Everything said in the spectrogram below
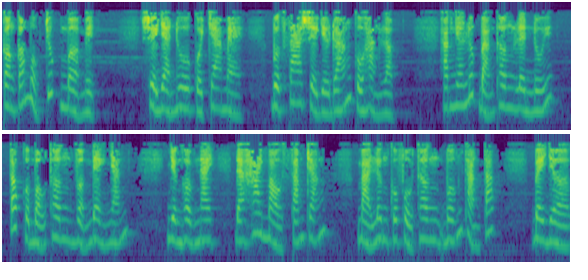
còn có một chút mờ mịt. Sự già nua của cha mẹ vượt xa sự dự đoán của Hàng Lập. Hắn nhớ lúc bản thân lên núi, tóc của mẫu thân vẫn đen nhánh, nhưng hôm nay đã hai màu xám trắng, mà lưng của phụ thân bốn thẳng tắp, bây giờ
